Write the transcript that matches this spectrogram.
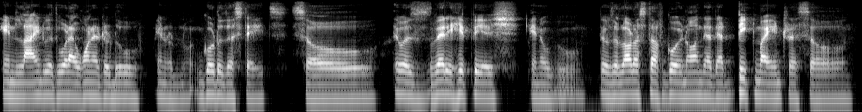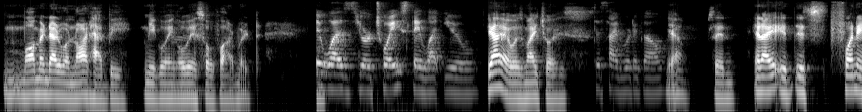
in line with what I wanted to do you know go to the states so it was very hippie-ish you know there was a lot of stuff going on there that piqued my interest so mom and dad were not happy me going away so far but It was your choice. They let you yeah it was my choice decide where to go. yeah said and i it, it's funny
